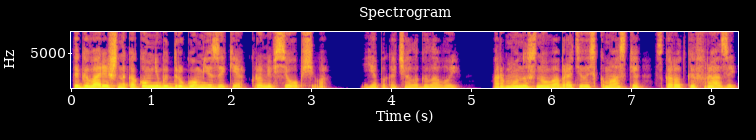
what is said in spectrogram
Ты говоришь на каком-нибудь другом языке, кроме всеобщего». Я покачала головой. Армона снова обратилась к маске с короткой фразой,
